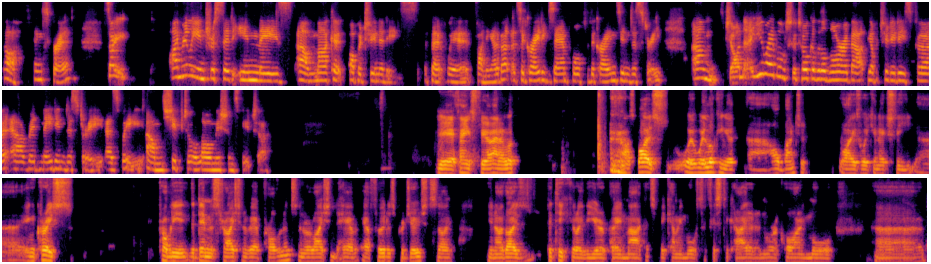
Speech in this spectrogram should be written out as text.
Oh, thanks, Brett. So I'm really interested in these um, market opportunities that we're finding out about. That's a great example for the grains industry. Um, John, are you able to talk a little more about the opportunities for our red meat industry as we um, shift to a low emissions future? Yeah, thanks, Fiona. Look, I suppose we're, we're looking at a whole bunch of ways we can actually uh, increase probably the demonstration of our provenance in relation to how our food is produced. So, you know, those, particularly the European markets, are becoming more sophisticated and requiring more uh,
